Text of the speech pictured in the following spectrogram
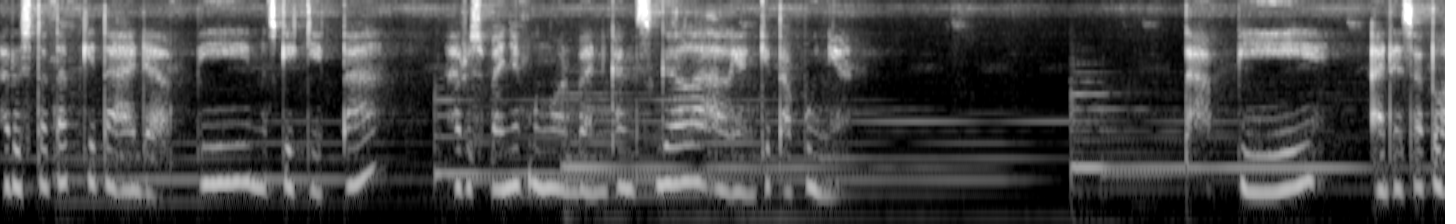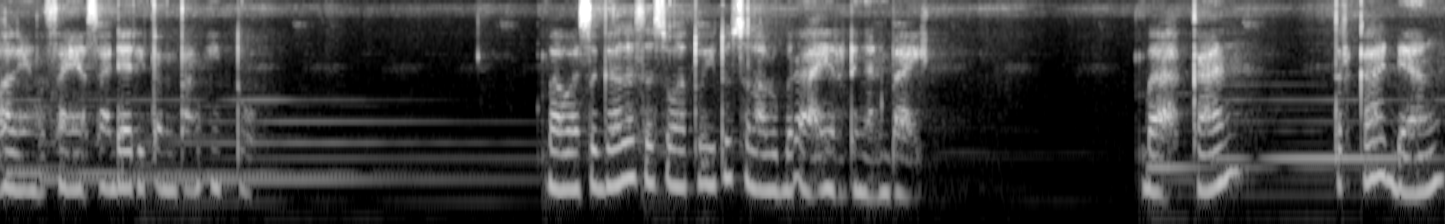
harus tetap kita hadapi meski kita harus banyak mengorbankan segala hal yang kita punya. Tapi ada satu hal yang saya sadari tentang itu. Bahwa segala sesuatu itu selalu berakhir dengan baik. Bahkan Terkadang,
